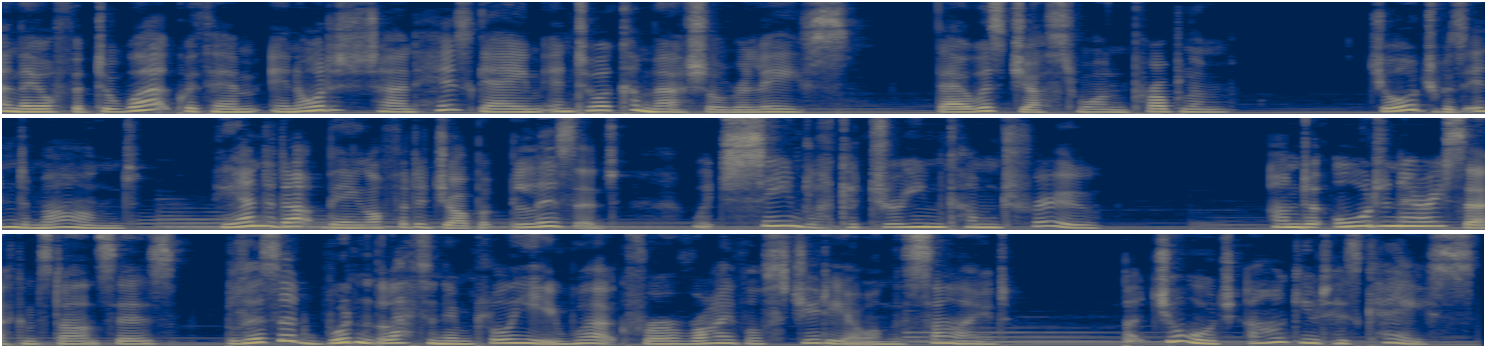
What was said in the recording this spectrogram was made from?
and they offered to work with him in order to turn his game into a commercial release. There was just one problem. George was in demand. He ended up being offered a job at Blizzard, which seemed like a dream come true. Under ordinary circumstances, Blizzard wouldn't let an employee work for a rival studio on the side. But George argued his case.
